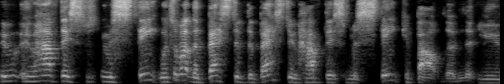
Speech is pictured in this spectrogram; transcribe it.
Who, who have this mystique? We're talking about the best of the best who have this mystique about them that you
